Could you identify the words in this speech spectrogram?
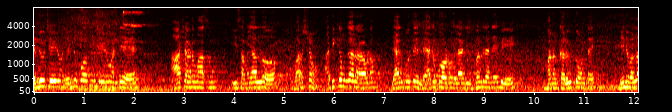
ఎందుకు చేయడం ఎందుకోసం చేయడం అంటే ఆషాఢ మాసం ఈ సమయాల్లో వర్షం అధికంగా రావడం లేకపోతే లేకపోవడం ఇలాంటి ఇబ్బందులు అనేవి మనం కలుగుతూ ఉంటాయి. దీనివల్ల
